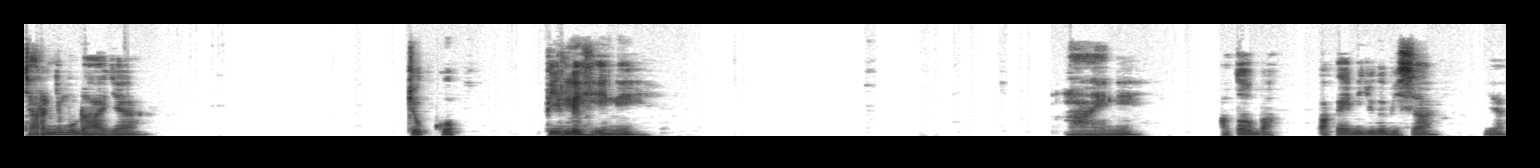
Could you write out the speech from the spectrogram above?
caranya mudah aja. Cukup pilih ini. Nah ini. Atau pakai ini juga bisa ya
